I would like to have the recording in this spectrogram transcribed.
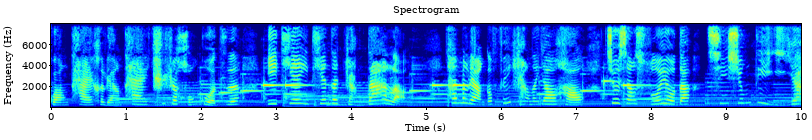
光太和良太吃着红果子，一天一天的长大了。他们两个非常的要好，就像所有的亲兄弟一样。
